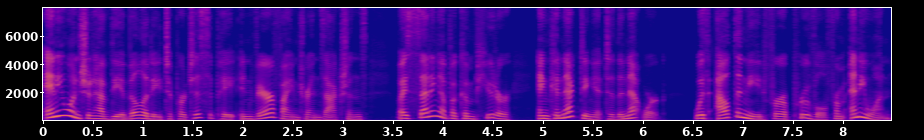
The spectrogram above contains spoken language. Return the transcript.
anyone should have the ability to participate in verifying transactions by setting up a computer and connecting it to the network without the need for approval from anyone.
